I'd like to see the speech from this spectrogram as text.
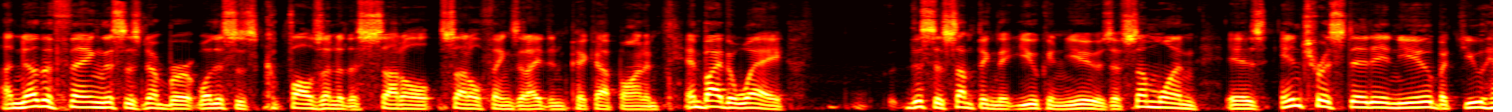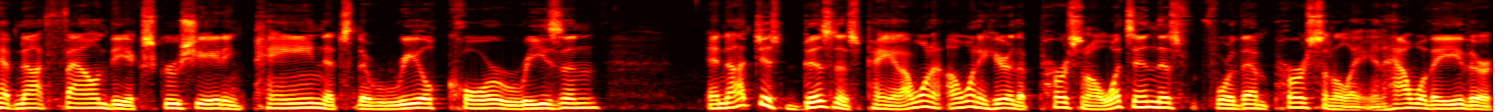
Another thing, this is number well, this is falls under the subtle subtle things that I didn't pick up on. And and by the way, this is something that you can use. If someone is interested in you, but you have not found the excruciating pain that's the real core reason and not just business pain. I want to I want to hear the personal. What's in this for them personally, and how will they either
